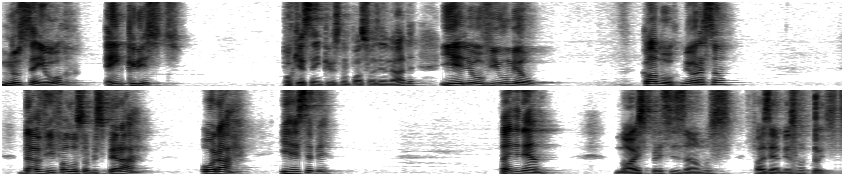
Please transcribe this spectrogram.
no Senhor, em Cristo, porque sem Cristo não posso fazer nada, e ele ouviu o meu clamor, minha oração. Davi falou sobre esperar, orar e receber. Está entendendo? Nós precisamos fazer a mesma coisa.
